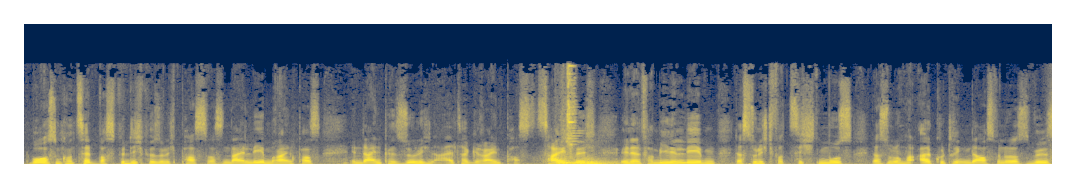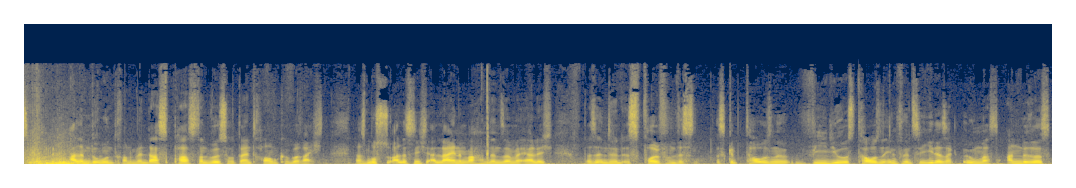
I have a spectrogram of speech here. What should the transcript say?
Du brauchst ein Konzept, was für dich persönlich passt, was in dein Leben reinpasst, in deinen persönlichen Alltag reinpasst. Zeitlich, in dein Familienleben, dass du nicht verzichten musst, dass du nochmal Alkohol trinken darfst, wenn du das willst, mit allem drum und dran. Und wenn das passt, dann wirst du auch deinen Erreichen. Das musst du alles nicht alleine machen, denn seien wir ehrlich, das Internet ist voll von Wissen. Es gibt tausende Videos, tausende Influencer, jeder sagt irgendwas anderes.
